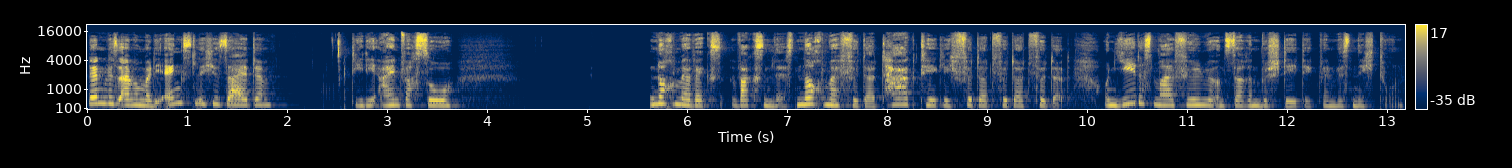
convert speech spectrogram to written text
nennen wir es einfach mal die ängstliche Seite, die die einfach so noch mehr wachsen lässt, noch mehr füttert, tagtäglich füttert, füttert, füttert. Und jedes Mal fühlen wir uns darin bestätigt, wenn wir es nicht tun.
